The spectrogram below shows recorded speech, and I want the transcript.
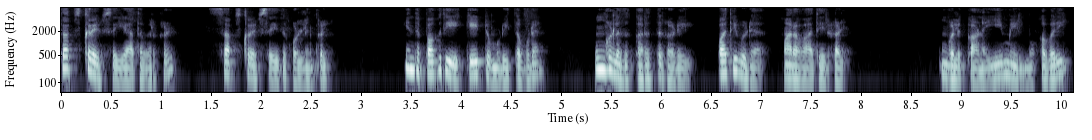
சப்ஸ்கிரைப் செய்யாதவர்கள் சப்ஸ்கிரைப் செய்து கொள்ளுங்கள். இந்த பகுதியை கேட்டு முடித்தவுடன் உங்களது கருத்துக்களை பதிவிட மறவாதீர்கள். உங்களுக்கான இமெயில் முகவரி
